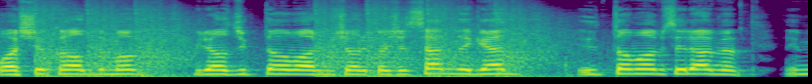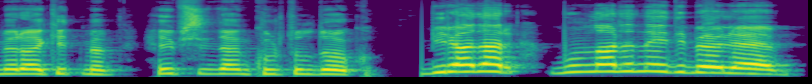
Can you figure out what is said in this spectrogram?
Başka kaldı mı? Birazcık daha varmış arkadaşlar. Sen de gel. E, tamam selamım. E, merak etme. Hepsinden kurtulduk. Birader bunlar neydi böyle?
